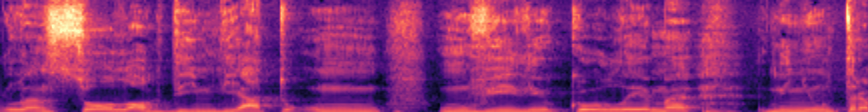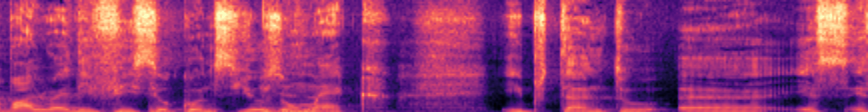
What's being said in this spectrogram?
lançou logo de imediato um, um vídeo com o lema Nenhum trabalho é difícil quando se usa um Mac. E portanto, uh, esse,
